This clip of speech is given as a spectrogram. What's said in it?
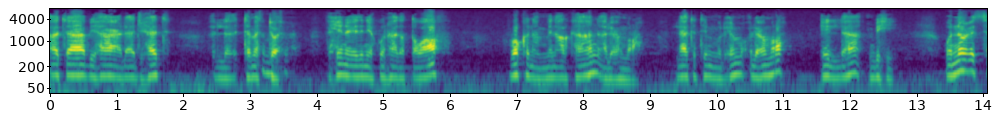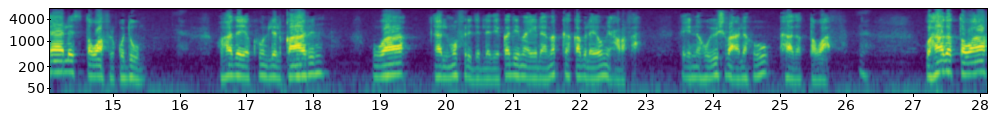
أتى بها على جهة التمتع. فحينئذ يكون هذا الطواف ركنا من أركان العمرة. لا تتم العمرة إلا به. والنوع الثالث طواف القدوم. وهذا يكون للقارن والمفرد الذي قدم إلى مكة قبل يوم عرفة. فإنه يشرع له هذا الطواف. وهذا الطواف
